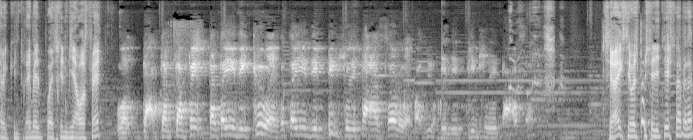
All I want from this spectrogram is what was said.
Avec une très belle poitrine bien refaite. Ouais, t'as, taillé des queues, ouais. T'as taillé des pipes sur les parasols, ouais. Pas dur. Et des pipes sur les parasols. C'est vrai que c'est votre spécialité, ça, madame?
